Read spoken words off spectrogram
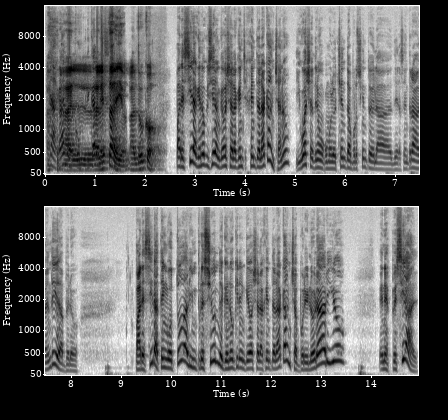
al, estadio, al Ducó. Pareciera que no quisieran que vaya la gente a la cancha, ¿no? Igual ya tenemos como el 80% de, la, de las entradas vendidas, pero pareciera, tengo toda la impresión de que no quieren que vaya la gente a la cancha por el horario en especial.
